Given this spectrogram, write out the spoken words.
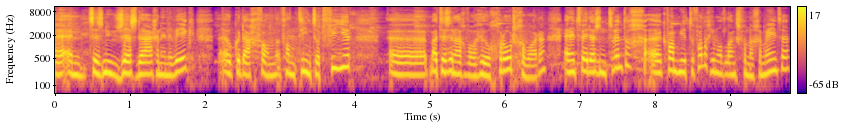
uh, en het is nu zes dagen in de week. Elke dag van, van tien tot vier. Uh, maar het is in elk geval heel groot geworden. En in 2020 uh, kwam hier toevallig iemand langs van de gemeente.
